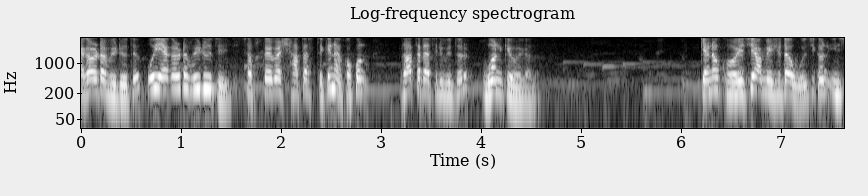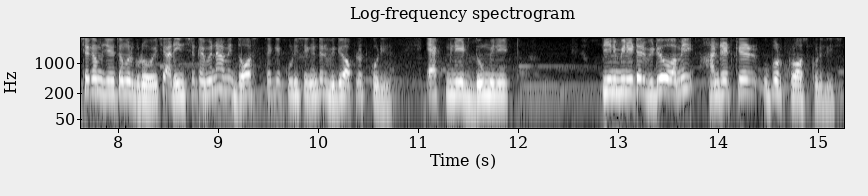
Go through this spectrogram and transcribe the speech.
এগারোটা ভিডিওতে ওই এগারোটা ভিডিওতে সাবস্ক্রাইবার সাতাশ থেকে না, কখন রাতারাতির ভিতরে ওয়ান কে হয়ে গেল। কেন হয়েছে আমি সেটা বলছি, কারণ ইনস্টাগ্রাম যেহেতু আমার গ্রো হয়েছে, আর ইনস্টাগ্রামে না আমি দশ থেকে কুড়ি সেকেন্ডের ভিডিও আপলোড করি না। এক মিনিট দু মিনিট তিন মিনিটের ভিডিও আমি হান্ড্রেড কের উপর ক্রস করে দিয়েছি।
